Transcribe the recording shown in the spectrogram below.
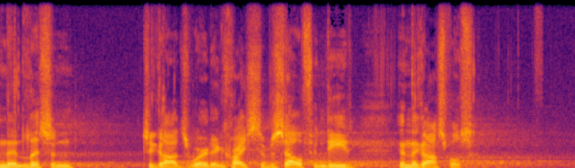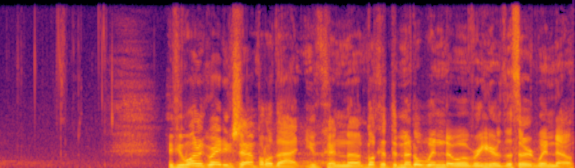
and then listen to God's word and Christ Himself, indeed, in the Gospels. If you want a great example of that, you can uh, look at the middle window over here, the third window,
